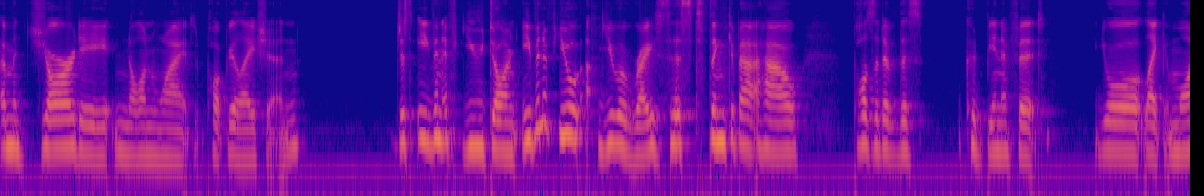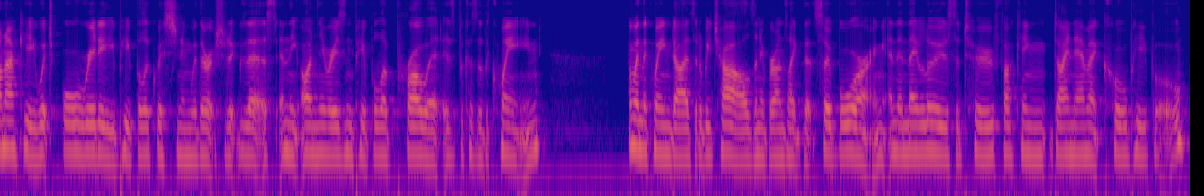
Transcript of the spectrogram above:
a majority non-white population. Just even if you don't, even if you you are racist, think about how positive this could benefit your like monarchy, which already people are questioning whether it should exist, and the only reason people are pro it is because of the Queen. And when the Queen dies, it'll be Charles, and everyone's like, "That's so boring." And then they lose the two fucking dynamic, cool people.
